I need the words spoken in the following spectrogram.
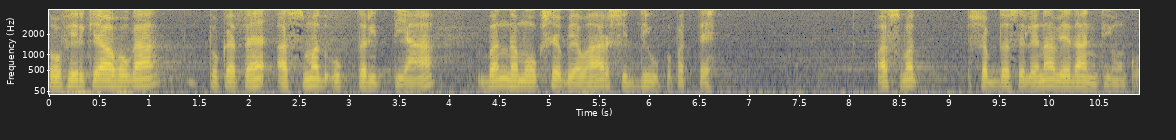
तो फिर क्या होगा? तो कहते हैं, अस्मद उक्त उक्तरित्या बंध मोक्ष व्यवहार सिद्धि उपपत्ते। अस्मद शब्द से लेना वेदांतियों को।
